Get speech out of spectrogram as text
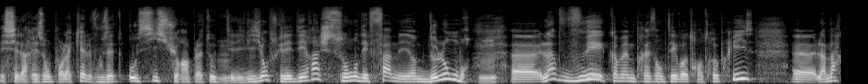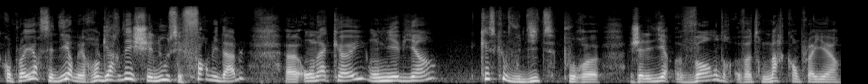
et c'est la raison pour laquelle vous êtes aussi sur un plateau de mmh. télévision, parce que les DRH sont des femmes et hommes de l'ombre. Mmh. Euh, là, vous venez quand même présenter votre entreprise. la marque employeur, c'est dire, mais regardez, chez nous, c'est formidable, on accueille, on y est bien. Qu'est-ce que vous dites pour, j'allais dire, vendre votre marque employeur?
